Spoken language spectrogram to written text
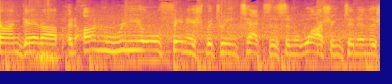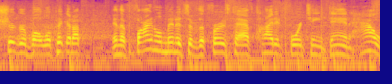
on Get Up, an unreal finish between Texas and Washington in the Sugar Bowl. We'll pick it up in the final minutes of the first half, tied at 14. Dan, how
